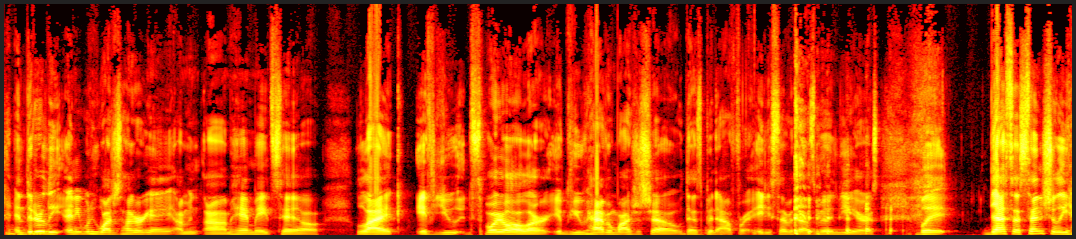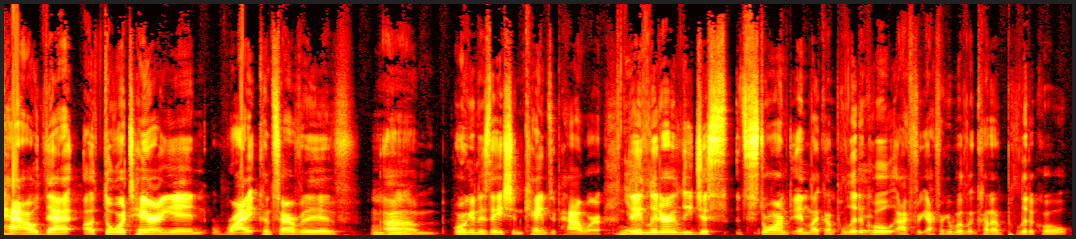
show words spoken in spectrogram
And literally anyone who watches Hunger Game, I mean, um, Handmaid's Tale, like if you spoiler alert, if you haven't watched the show that's been out for eighty-seven thousand million years, but that's essentially how that authoritarian right conservative mm-hmm. um organization came to power. They literally just stormed in like a political I, for, I forget what kind of political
